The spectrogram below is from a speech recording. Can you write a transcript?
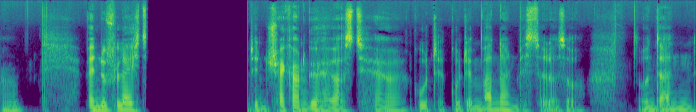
Ja. Wenn du vielleicht den Trackern gehörst, ja, gut, gut im Wandern bist oder so. Und dann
